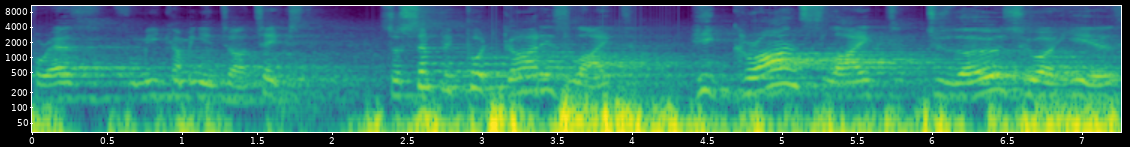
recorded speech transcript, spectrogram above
for as for me coming into our text. So simply put, God is light. He grants light to those who are his,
